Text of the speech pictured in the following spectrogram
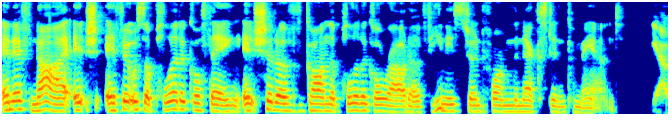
And if not, it sh- if it was a political thing, it should have gone the political route of he needs to inform the next in command. Yeah.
